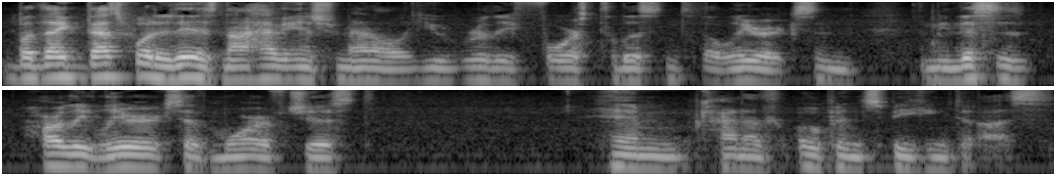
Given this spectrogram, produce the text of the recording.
but like that's what it is, not having instrumental, you really forced to listen to the lyrics and I mean this is hardly lyrics of more of just him kind of open speaking to us.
